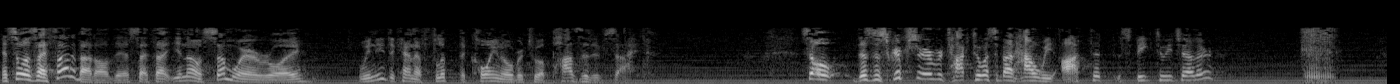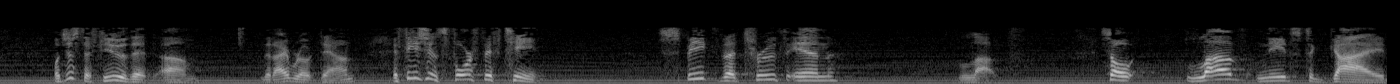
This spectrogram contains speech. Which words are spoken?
And so as I thought about all this, I thought, you know, somewhere, Roy, we need to kind of flip the coin over to a positive side. So, does the scripture ever talk to us about how we ought to speak to each other? Well, just a few that um, that I wrote down. Ephesians four fifteen. Speak the truth in love. So, love needs to guide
